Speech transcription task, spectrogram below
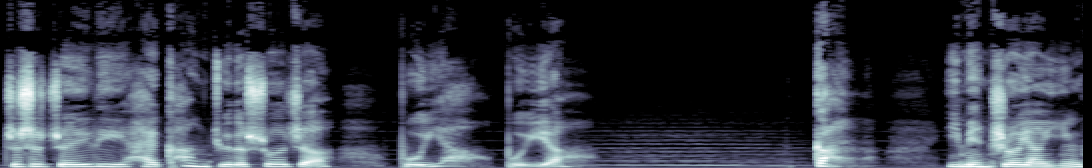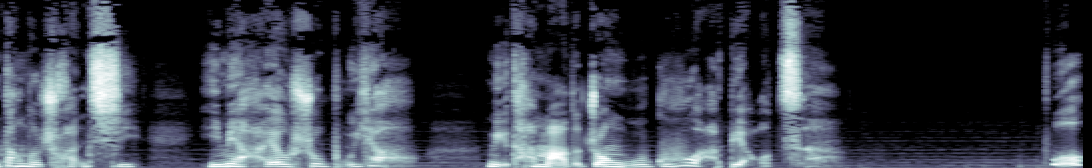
只是嘴里还抗拒的说着“不要，不要”。干，一面这样淫荡的喘气，一面还要说“不要”，你他妈的装无辜啊，婊子！不，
